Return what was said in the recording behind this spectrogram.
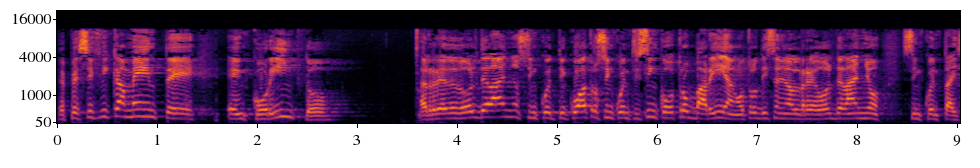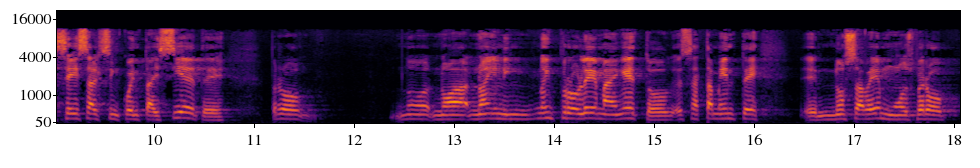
específicamente en Corinto, alrededor del año 54-55, otros varían, otros dicen alrededor del año 56 al 57, pero no, no, no, hay, no hay problema en esto, exactamente eh, no sabemos, pero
